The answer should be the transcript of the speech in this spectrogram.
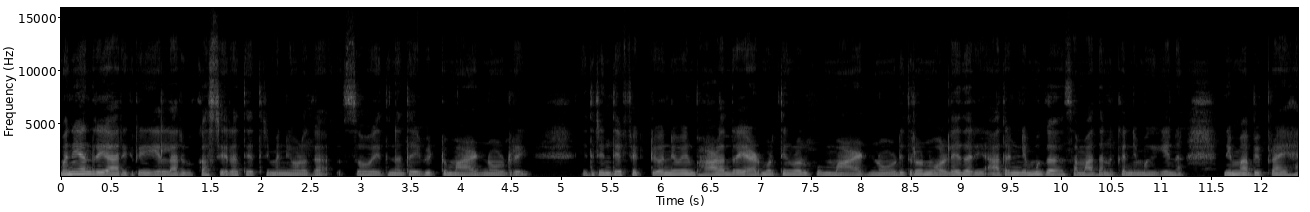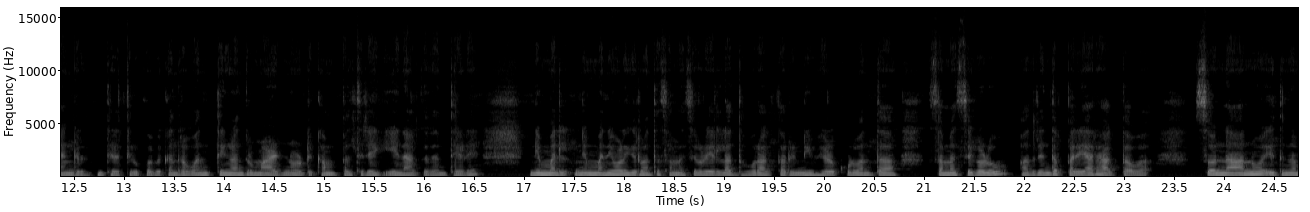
ಮನೆ ಅಂದರೆ ಯಾರಿಗೆ ರೀ? ಎಲ್ಲರಿಗೂ ಕಷ್ಟ ಇರತೈತೆ ರೀ ಮನೆಯೊಳಗೆ. ಸೊ ಇದನ್ನು ದಯವಿಟ್ಟು ಮಾಡಿ ನೋಡಿರಿ. ಇದರಿಂದ ಎಫೆಕ್ಟಿವ್ ನೀವೇನು ಭಾಳ ಅಂದರೆ ಎರಡು, ಮೂರು ತಿಂಗಳವರೆಗೂ ಮಾಡಿ ನೋಡಿದ್ರೂ ಒಳ್ಳೇದು ರೀ. ಆದರೆ ನಿಮ್ಗೆ ಸಮಾಧಾನಕ್ಕೆ ನಿಮಗೆ ಏನು, ನಿಮ್ಮ ಅಭಿಪ್ರಾಯ ಹೆಂಗಿರುತ್ತೆ ಅಂತೇಳಿ ತಿಳ್ಕೊಬೇಕಂದ್ರೆ ಒಂದು ತಿಂಗಳಂದ್ರೂ ಮಾಡಿ ನೋಡಿರಿ ಕಂಪಲ್ಸರಿಯಾಗಿ ಏನಾಗ್ತದೆ ಅಂಥೇಳಿ ನಿಮ್ಮಲ್ಲಿ ನಿಮ್ಮ ಮನೆಯೊಳಗೆ ಇರುವಂಥ ಸಮಸ್ಯೆಗಳು ಎಲ್ಲ ದೂರ ಆಗ್ತಾವೆ ರೀ ನೀವು ಹೇಳ್ಕೊಡುವಂಥ ಸಮಸ್ಯೆಗಳು ಅದರಿಂದ ಪರಿಹಾರ ಆಗ್ತಾವೆ. ಸೊ ನಾನು ಇದನ್ನು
